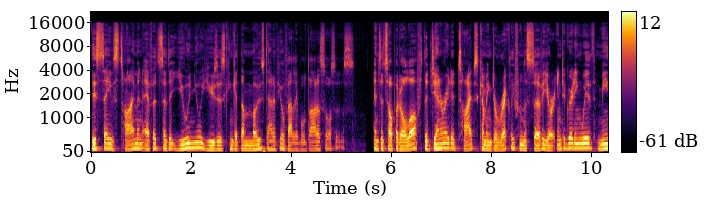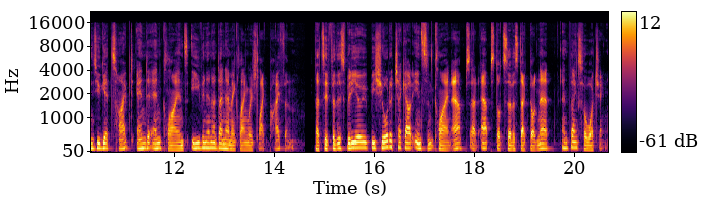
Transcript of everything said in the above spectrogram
This saves time and effort so that you and your users can get the most out of your valuable data sources. And to top it all off, the generated types coming directly from the server you're integrating with means you get typed end-to-end -end clients even in a dynamic language like Python. That's it for this video, be sure to check out instant client apps at apps.servicestack.net and thanks for watching.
